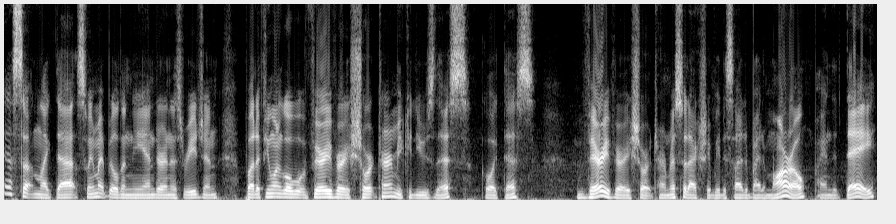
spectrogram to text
Yeah, something like that. So we might build a neander in this region. But if you want to go very, very short term, you could use this. Go like this. Very, very short term. This would actually be decided by tomorrow, by end of day.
